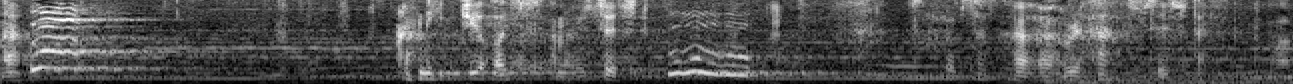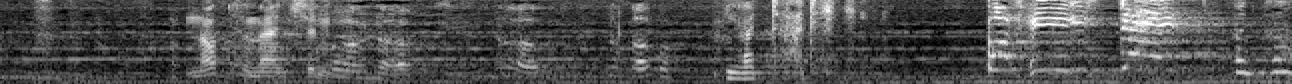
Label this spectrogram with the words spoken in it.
Grandad. Granny Joyce and her sister. Her half sister. Not to mention Oh, no. No. No. your daddy. But he's dead! I know.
